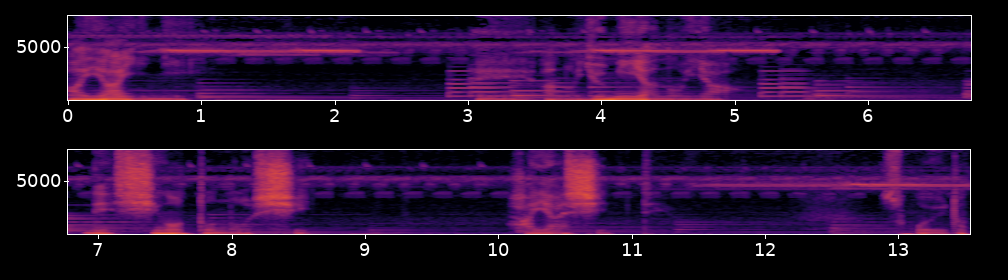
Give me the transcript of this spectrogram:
早いに、えーあの弓矢の矢。で仕事のし林っていう。すごい独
